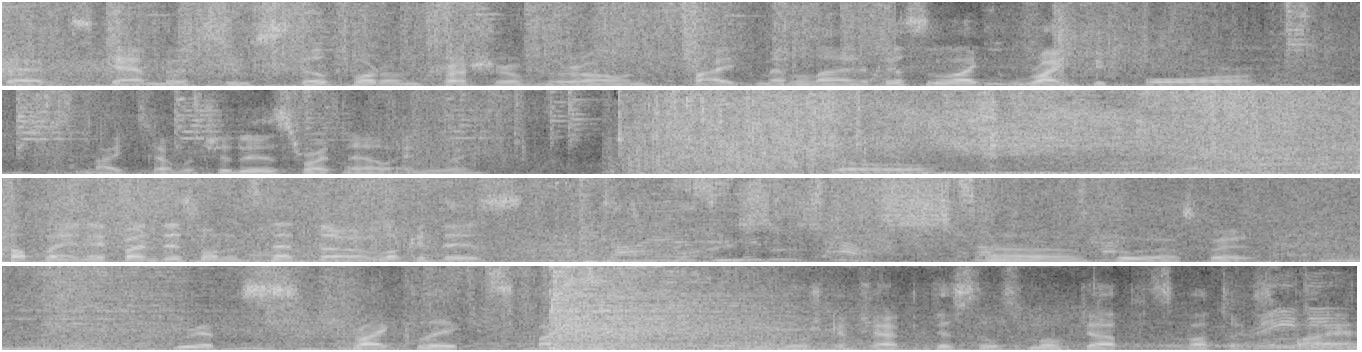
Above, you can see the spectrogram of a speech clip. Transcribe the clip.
Middle tower is. Then Gambit who still put on pressure of their own. Five man line. This is like right before nighttime, which it is right now anyway. So yeah. Top lane, they find this one instead though. Look at this. Dire's middle tower is under Oh, who else? Wait. Gripped, right clicked, spike. Bushkan they're still smoked up. It's about to expire.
